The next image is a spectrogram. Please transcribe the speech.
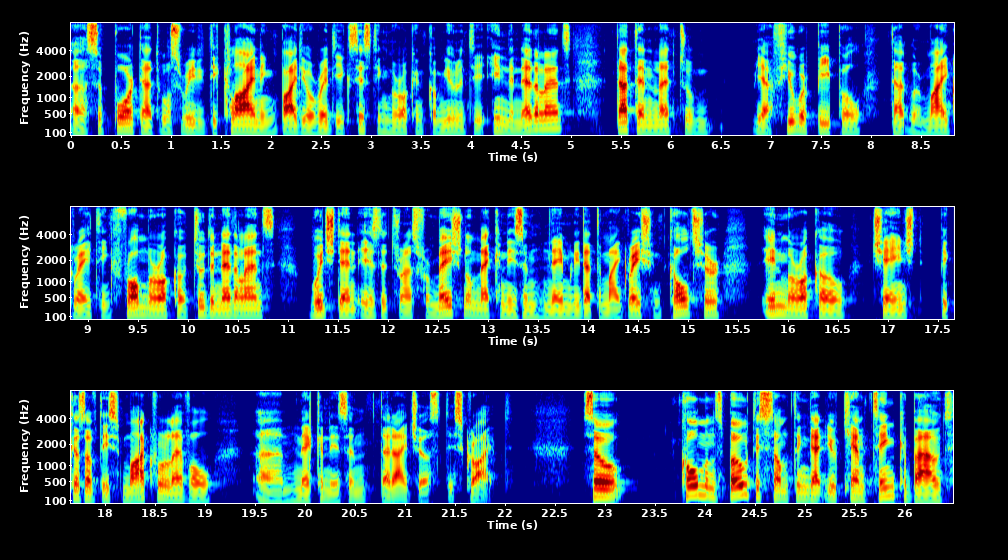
uh, support that was really declining by the already existing Moroccan community in the Netherlands. That then led to yeah, fewer people that were migrating from Morocco to the Netherlands, which then is the transformational mechanism, namely that the migration culture in Morocco changed because of this macro level um, mechanism that I just described. So Coleman's boat is something that you can think about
